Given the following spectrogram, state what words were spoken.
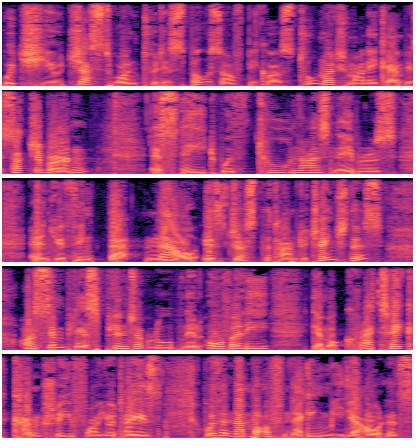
which you just want to dispose of because too much money can be such a burden, a state with two nice neighbors, and you think that now is just the time to change this, or simply a splinter group in an overly democratic country for your taste, with a number of nagging media outlets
